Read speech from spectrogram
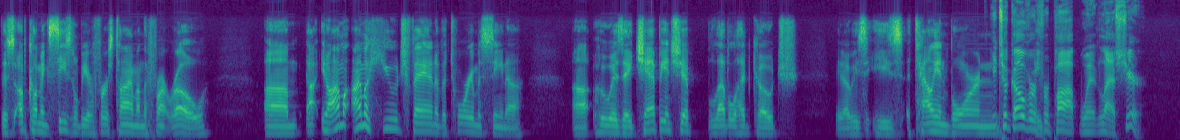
this upcoming season will be her first time on the front row. Um, you know, I'm I'm a huge fan of Ettore Messina, uh, who is a championship level head coach. You know, he's he's Italian born. He took over he, for Pop when last year.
